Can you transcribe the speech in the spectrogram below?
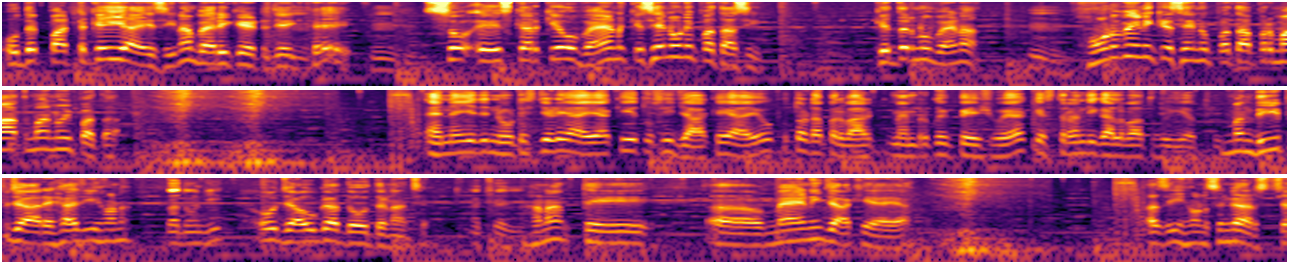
ਉਹਦੇ ਪੱਟ ਕੇ ਹੀ ਆਏ ਸੀ ਨਾ ਬੈਰੀਕੇਡ ਜੇ ਇੱਥੇ। ਸੋ ਇਸ ਕਰਕੇ ਉਹ ਵਹਿਣ ਕਿਸੇ ਨੂੰ ਨਹੀਂ ਪਤਾ ਸੀ। ਕਿੱਧਰ ਨੂੰ ਵਹਿਣਾ? ਹੁਣ ਵੀ ਨਹੀਂ ਕਿਸੇ ਨੂੰ ਪਤਾ ਪ੍ਰਮਾਤਮਾ ਨੂੰ ਹੀ ਪਤਾ। ਐਨਆਈਏ ਦੇ ਨੋਟਿਸ ਜਿਹੜੇ ਆਏ ਆ ਕਿ ਤੁਸੀਂ ਜਾ ਕੇ ਕਿ ਤੁਹਾਡਾ ਪਰਿਵਾਰਕ ਮੈਂਬਰ ਕੋਈ ਪੇਸ਼ ਹੋਇਆ? ਕਿਸ ਤਰ੍ਹਾਂ ਦੀ ਗੱਲਬਾਤ ਹੋਈ ਹੈ ਉੱਥੇ? ਮਨਦੀਪ ਜਾ ਰਿਹਾ ਜੀ ਹੁਣ। ਕਦੋਂ ਜੀ? ਉਹ ਜਾਊਗਾ ਦੋ ਦਿਨਾਂ 'ਚ। ਅੱਛਾ ਜੀ। ਹਨਾ? ਤੇ ਮੈਂ ਨਹੀਂ ਜਾ ਕੇ ਆਇਆ। ਅਸੀਂ ਹੁਣ ਸੰਘਰਸ਼ 'ਚ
